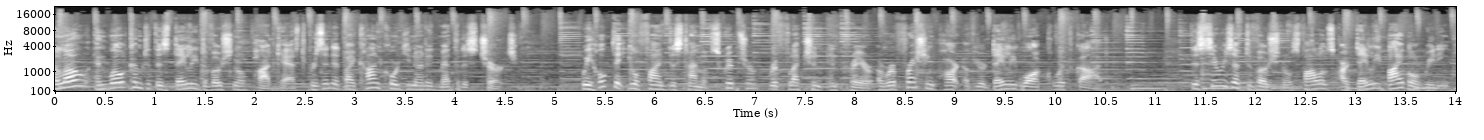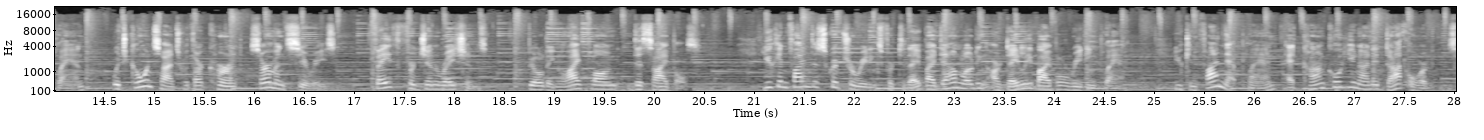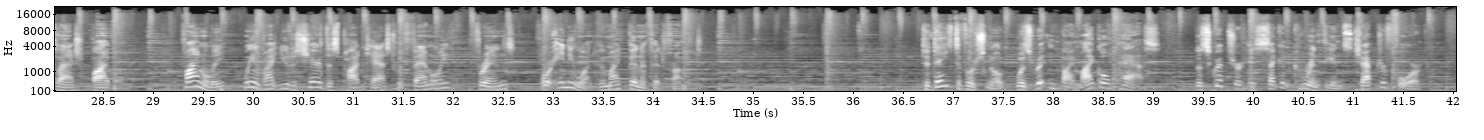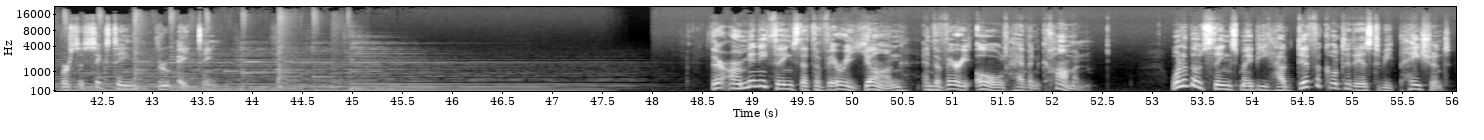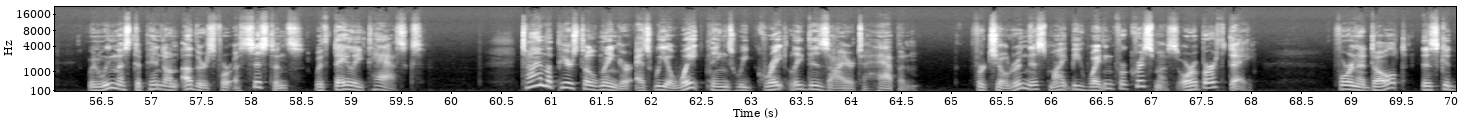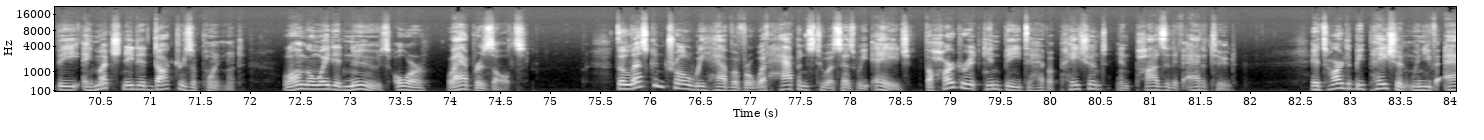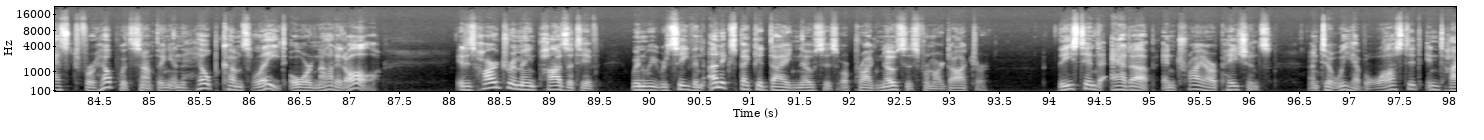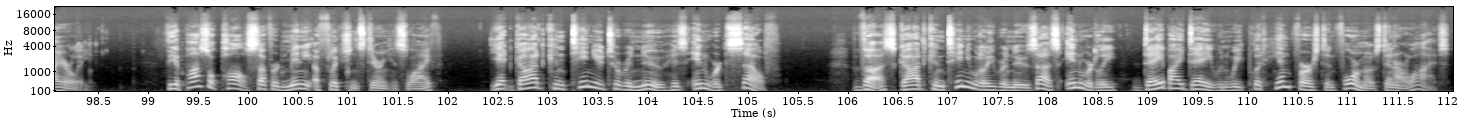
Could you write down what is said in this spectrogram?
Hello, and welcome to this daily devotional podcast presented by Concord United Methodist Church. We hope that you'll find this time of scripture, reflection, and prayer a refreshing part of your daily walk with God. This series of devotionals follows our daily Bible reading plan, which coincides with our current sermon series, Faith for Generations Building Lifelong Disciples. You can find the scripture readings for today by downloading our daily Bible reading plan. You can find that plan at concordunited.org/bible. Finally, we invite you to share this podcast with family, friends, or anyone who might benefit from it. Today's devotional was written by Michael Pass. The scripture is 2 Corinthians chapter 4, verses 16 through 18. There are many things that the very young and the very old have in common. One of those things may be how difficult it is to be patient when we must depend on others for assistance with daily tasks. Time appears to linger as we await things we greatly desire to happen. For children, this might be waiting for Christmas or a birthday. For an adult, this could be a much needed doctor's appointment, long awaited news, or lab results. The less control we have over what happens to us as we age, the harder it can be to have a patient and positive attitude. It's hard to be patient when you've asked for help with something and the help comes late or not at all. It is hard to remain positive when we receive an unexpected diagnosis or prognosis from our doctor. These tend to add up and try our patience until we have lost it entirely. The Apostle Paul suffered many afflictions during his life, yet God continued to renew his inward self. Thus, God continually renews us inwardly day by day when we put Him first and foremost in our lives.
